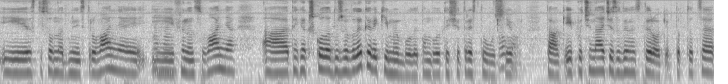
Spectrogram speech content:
і стосовно адміністрування, і Мгм. фінансування. А так як школа дуже велика, в якій ми були, там було 1300 учнів. Ого. Так, і починаючи з 11 років, тобто це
